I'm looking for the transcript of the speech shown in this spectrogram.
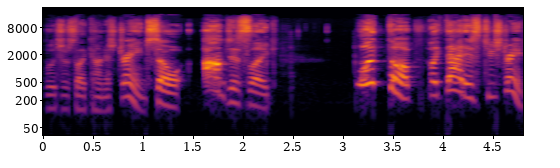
which was like kind of strange. So I'm just like, what the? Like, that is too strange.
